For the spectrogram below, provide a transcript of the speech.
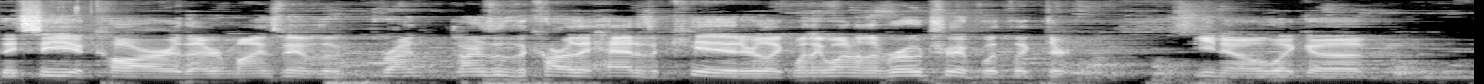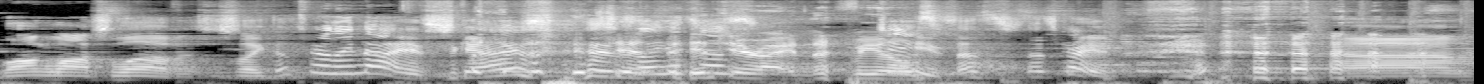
they see a car that reminds me of the reminds them of the car they had as a kid, or like when they went on the road trip with like their, you know, like a long lost love. It's just like that's really nice, guys. it's Just like, hit that's- you right in the feels. Jeez, that's that's great. um,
